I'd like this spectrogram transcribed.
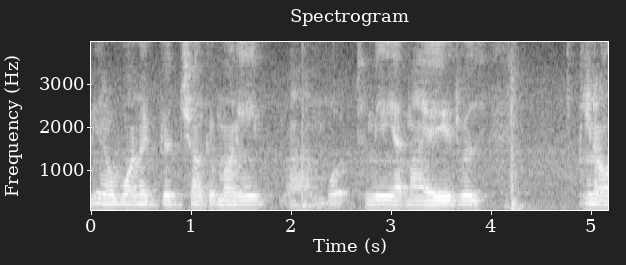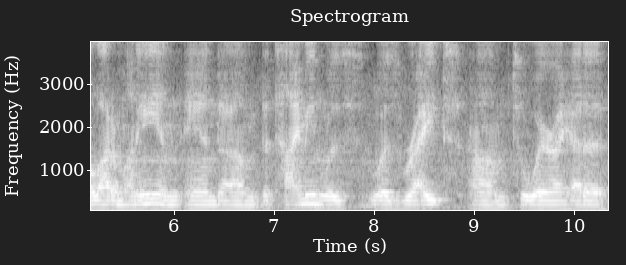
you know, won a good chunk of money. Um, what to me at my age was, you know, a lot of money, and and um, the timing was was right um, to where I had a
